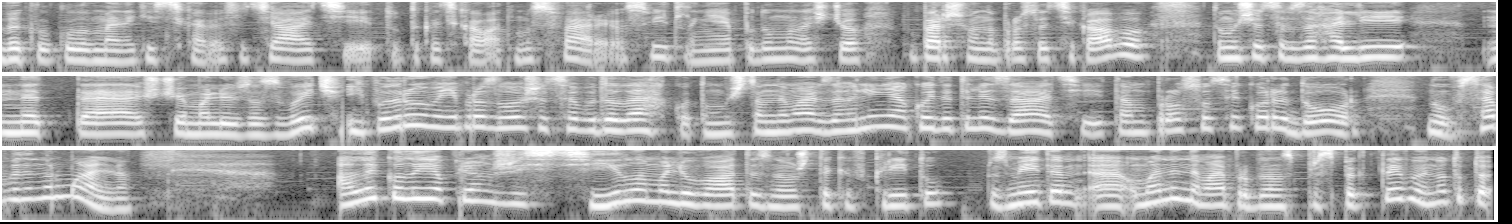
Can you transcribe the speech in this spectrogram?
викликало в мене якісь цікаві асоціації. Тут така цікава атмосфера і освітлення. Я подумала, що, по-перше, воно просто цікаво, тому що це взагалі не те, що я малюю зазвичай. І по-друге, мені просто здалося, що це буде легко, тому що там немає взагалі ніякої деталізації, там просто цей коридор. Ну, все буде нормально. Але коли я прям вже сіла малювати, знову ж таки, в кріту, розумієте, е, у мене немає проблем з перспективою. Ну, тобто,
